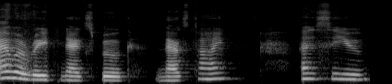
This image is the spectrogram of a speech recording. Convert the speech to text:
I will read next book next time and see you.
